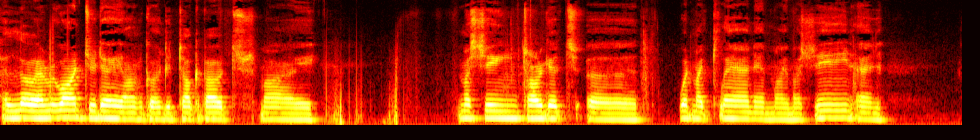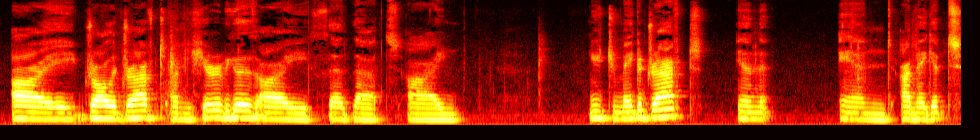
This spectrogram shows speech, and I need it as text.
Hello everyone, today I'm going to talk about my machine target, uh, what my plan and my machine and I draw a draft on here because I said that I need to make a draft and and I make it.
